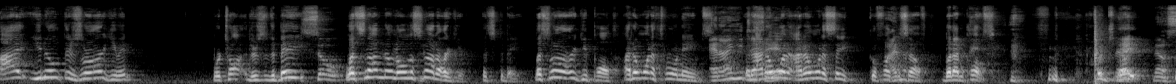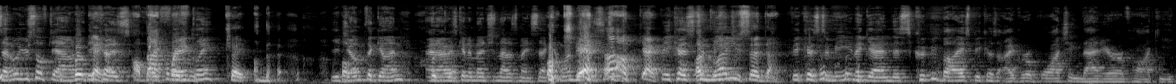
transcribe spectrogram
I you know there's an argument. We're talking. There's a debate. So- let's not. No, no. Let's not argue. Let's debate. Let's not argue, Paul. I don't want to throw names. And I hate and to I don't want. I don't want to say go fuck yourself. But I'm close. okay. Now settle yourself down Okay. because, I'll back quite away. From, frankly, okay. I'll ba- you jumped the gun, and I was going to mention that as my second one. Okay, Because to, okay. Because to I'm me, glad you said that. Because to me, and again, this could be biased because I grew up watching that era of hockey.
